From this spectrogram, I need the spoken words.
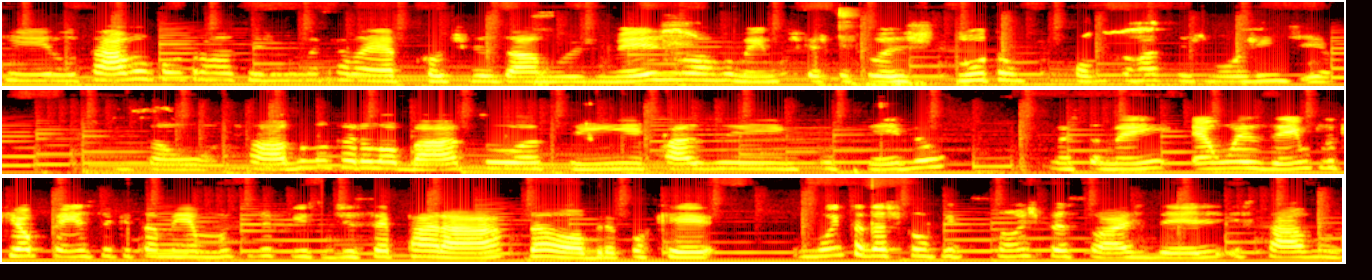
que lutavam contra o racismo naquela época utilizavam os mesmos argumentos que as pessoas lutam contra o racismo hoje em dia. Então, falar do Monteiro Lobato, assim, é quase impossível, mas também é um exemplo que eu penso que também é muito difícil de separar da obra, porque muitas das convicções pessoais dele estavam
